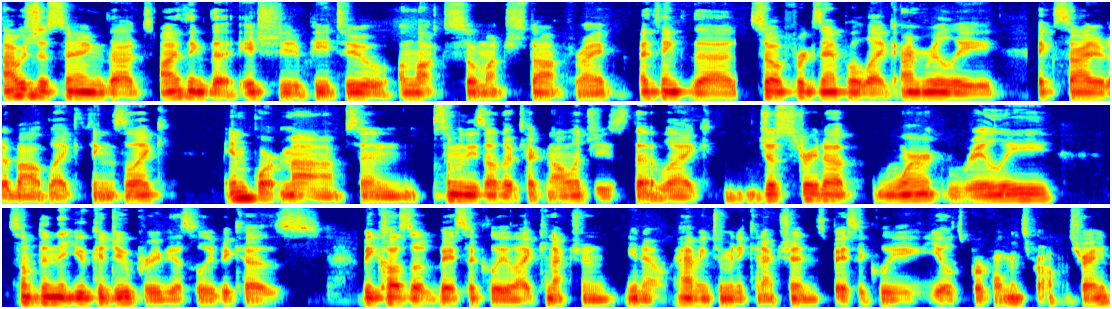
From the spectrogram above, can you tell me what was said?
I was just saying that I think that HTTP2 unlocks so much stuff, right? I think that, so for example, like I'm really excited about like things like import maps and some of these other technologies that like just straight up weren't really something that you could do previously because because of basically like connection you know having too many connections basically yields performance problems right?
